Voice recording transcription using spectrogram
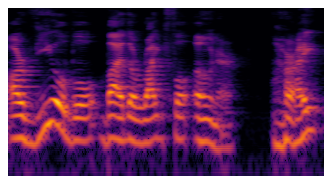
are viewable by the rightful owner. All right?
